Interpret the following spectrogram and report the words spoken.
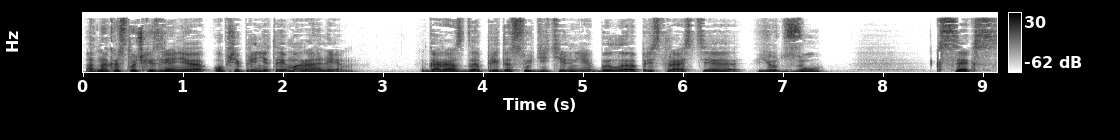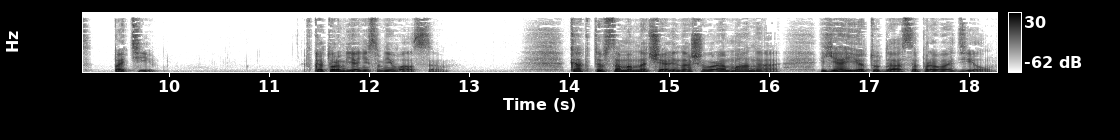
Однако с точки зрения общепринятой морали гораздо предосудительнее было пристрастие Юдзу к секс-пати, в котором я не сомневался. Как-то в самом начале нашего романа я ее туда сопроводил.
